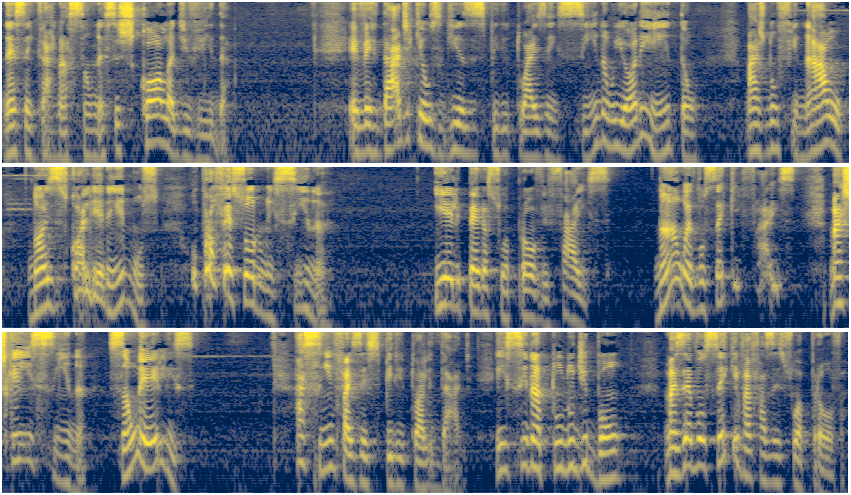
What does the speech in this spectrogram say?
nessa encarnação, nessa escola de vida. É verdade que os guias espirituais ensinam e orientam, mas no final nós escolheremos. O professor não ensina e ele pega a sua prova e faz. Não, é você quem faz. Mas quem ensina são eles. Assim faz a espiritualidade. Ensina tudo de bom, mas é você quem vai fazer sua prova.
